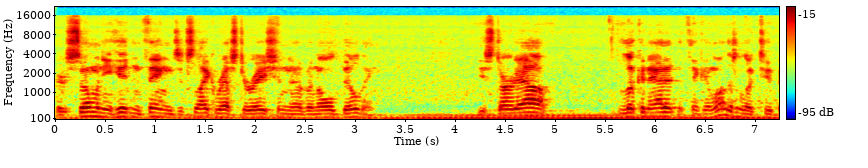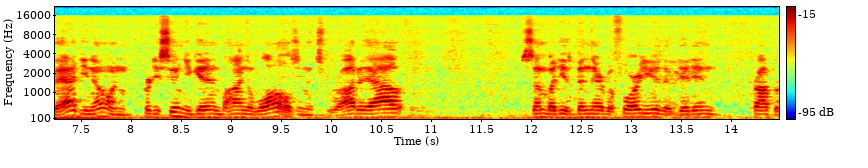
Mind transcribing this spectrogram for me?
There's so many hidden things. It's like restoration of an old building. You start out looking at it and thinking, well, it doesn't look too bad, you know, and pretty soon you get in behind the walls and it's rotted out. Somebody has been there before you that did in proper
